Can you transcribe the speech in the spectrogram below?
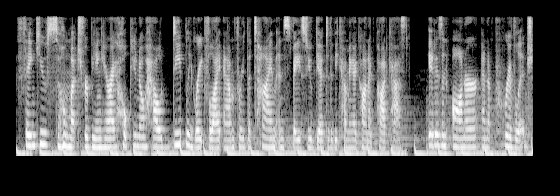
Thank you so much for being here. I hope you know how deeply grateful I am for the time and space you give to the Becoming Iconic podcast. It is an honor and a privilege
